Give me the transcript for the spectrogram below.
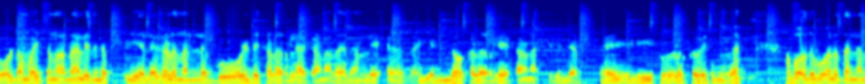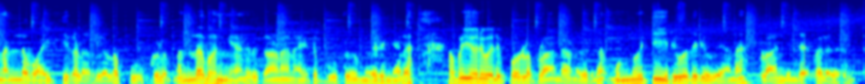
ഗോൾഡൻ വൈറ്റ് എന്ന് പറഞ്ഞാൽ ഇതിന്റെ ഇലകൾ നല്ല ഗോൾഡ് കളറിലേക്കാണ് അതായത് നല്ല യെല്ലോ കളറിലേക്കാണ് ഇതിന്റെ ലീഫുകളൊക്കെ വരുന്നത്. അപ്പോൾ അതുപോലെ തന്നെ നല്ല വൈറ്റ് കളറിലുള്ള പൂക്കളും നല്ല ഭംഗിയാണ് ഇത് കാണാനായിട്ട് പൂത്ത് നിന്ന് കഴിഞ്ഞാൽ അപ്പോൾ ഈ ഒരു വലിപ്പമുള്ള പ്ലാന്റ് ആണ് വരുന്നത്. മുന്നൂറ്റി രൂപയാണ് പ്ലാന്റിന്റെ വില വരുന്നത്.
